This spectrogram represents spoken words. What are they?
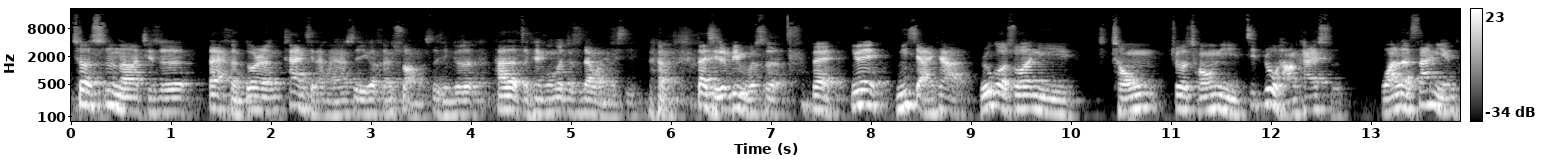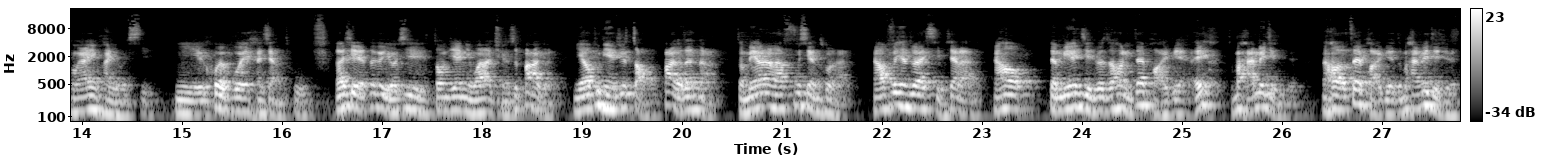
测试呢？其实，在很多人看起来好像是一个很爽的事情，就是他的整天工作就是在玩游戏，但其实并不是。对，因为你想一下，如果说你从就是从你进入行开始玩了三年同样一款游戏，你会不会很想吐？而且这个游戏中间你玩的全是 bug，你要不停地去找 bug 在哪，怎么样让它复现出来，然后复现出来写下来，然后等别人解决之后你再跑一遍，哎，怎么还没解决？然后再跑一遍，怎么还没解决？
